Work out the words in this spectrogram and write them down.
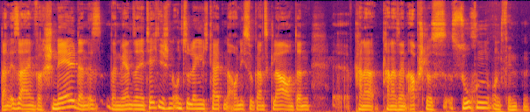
Dann ist er einfach schnell, dann, ist, dann werden seine technischen Unzulänglichkeiten auch nicht so ganz klar und dann äh, kann, er, kann er seinen Abschluss suchen und finden.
